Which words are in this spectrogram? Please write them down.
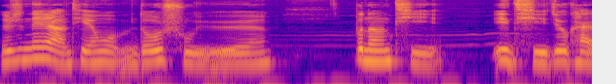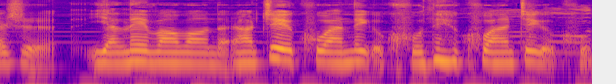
就是那两天我们都属于不能提，一提就开始。眼泪汪汪的，然后这个哭完那个哭，那个哭完这个哭。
